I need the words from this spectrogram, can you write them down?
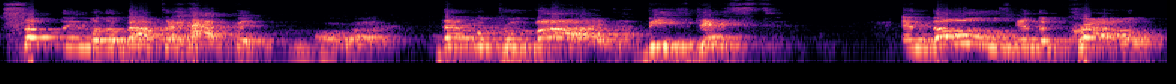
something was about to happen All right. that would provide these guests and those in the crowd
